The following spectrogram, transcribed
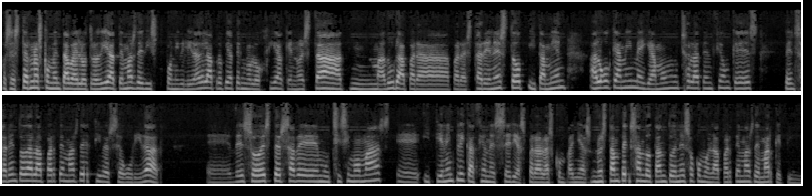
pues Esther nos comentaba el otro día temas de disponibilidad de la propia tecnología que no está mm, madura para, estar en esto y también algo que a mí me llamó mucho la atención que es pensar en toda la parte más de ciberseguridad. Eh, de eso Esther sabe muchísimo más eh, y tiene implicaciones serias para las compañías. No están pensando tanto en eso como en la parte más de marketing.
